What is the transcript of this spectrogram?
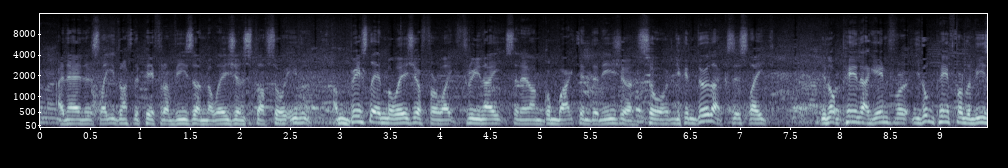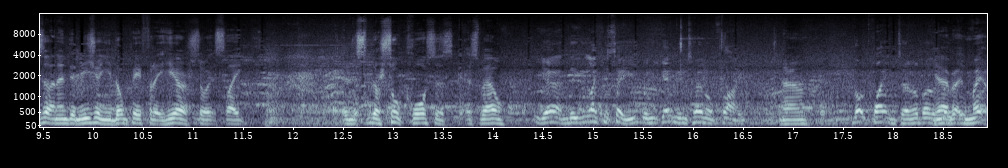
and then it's like you don't have to pay for a visa in Malaysia and stuff. So even I'm basically in Malaysia for like three nights, and then I'm going back to Indonesia. So you can do that because it's like you're not paying again for you don't pay for the visa in Indonesia, and you don't pay for it here. So it's like it's, they're so close as, as well. Yeah, and like you say, when you get an internal flight, Yeah. not quite internal, but Yeah, but might,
